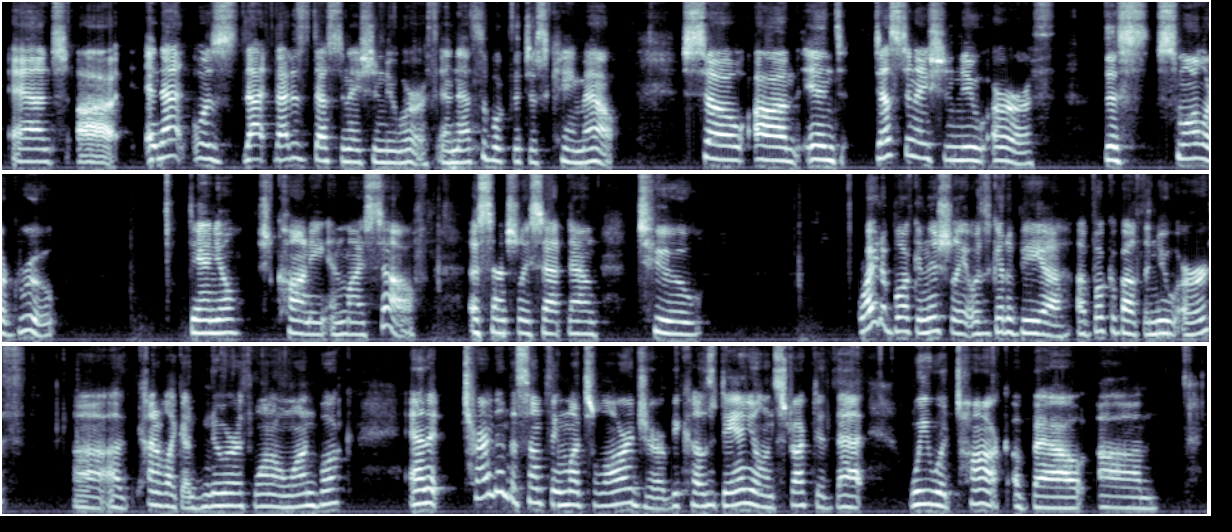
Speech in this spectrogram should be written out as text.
and uh, and that was that that is Destination New Earth, and that's the book that just came out. So um, in Destination New Earth, this smaller group, Daniel, Connie, and myself, essentially sat down to write a book initially it was going to be a, a book about the new earth uh, a, kind of like a new earth 101 book. And it turned into something much larger because daniel instructed that we would talk about um,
